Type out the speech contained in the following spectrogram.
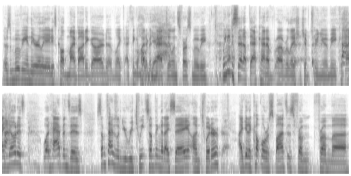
There was a movie in the early '80s called My Bodyguard. Like I think it might Oh, have been yeah. Matt Dillon's first movie. We need to set up that kind of uh, relationship between you and me because I notice what happens is sometimes when you retweet something that I say on Twitter, Yeah. I get a couple responses from from. Uh,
